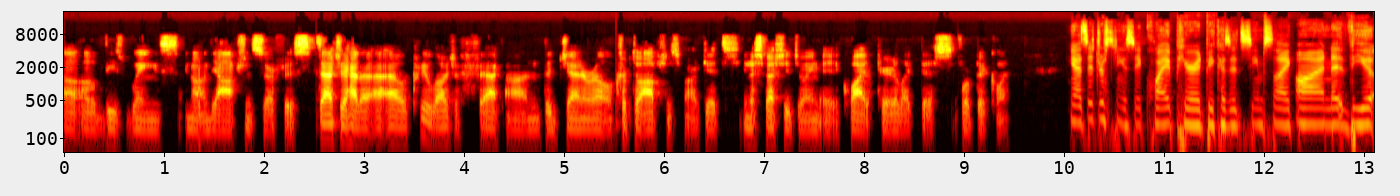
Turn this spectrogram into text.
uh, of these wings, you know, on the option surface. It's actually had a, a pretty large effect on the general crypto options markets, you know, especially during a quiet period like this for Bitcoin. Yeah, it's interesting to say quiet period because it seems like on the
